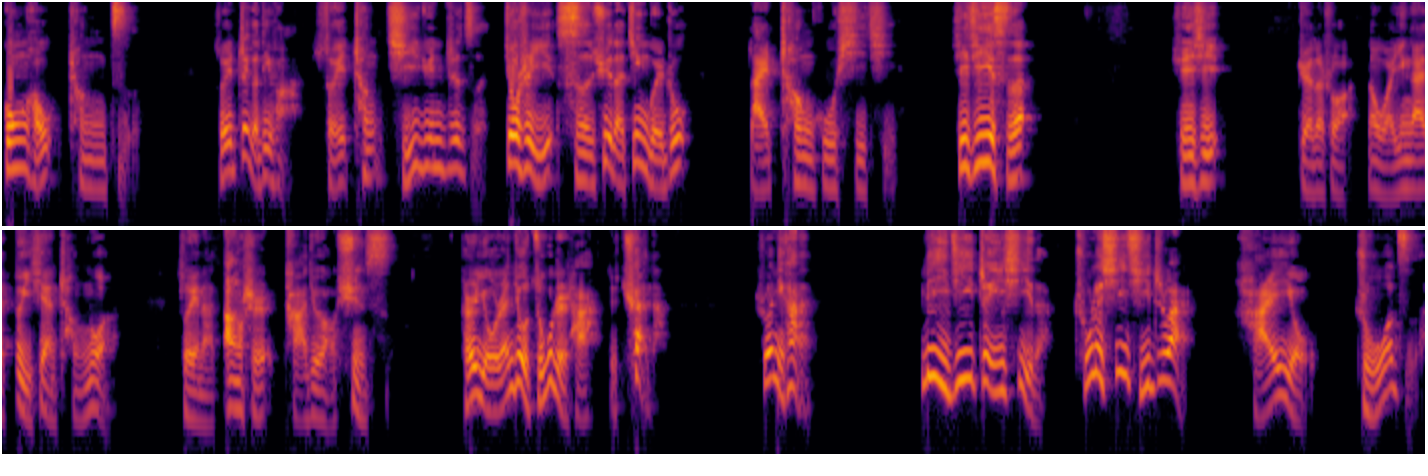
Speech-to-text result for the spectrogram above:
公侯称子，所以这个地方啊，所以称齐君之子，就是以死去的晋鬼珠来称呼西岐。西岐一死，荀息觉得说，那我应该兑现承诺。所以呢，当时他就要殉死，可是有人就阻止他，就劝他说：“你看，骊姬这一系的，除了西岐之外，还有卓子啊。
